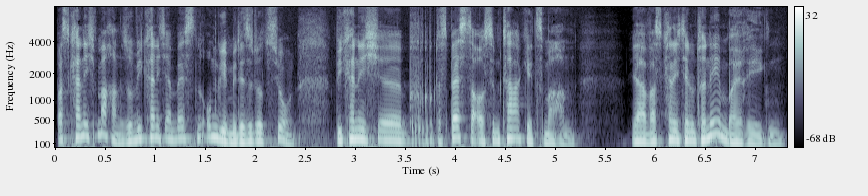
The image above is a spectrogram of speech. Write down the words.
was kann ich machen? So, wie kann ich am besten umgehen mit der Situation? Wie kann ich äh, das Beste aus dem Tag jetzt machen? Ja, was kann ich denn unternehmen bei Regen?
